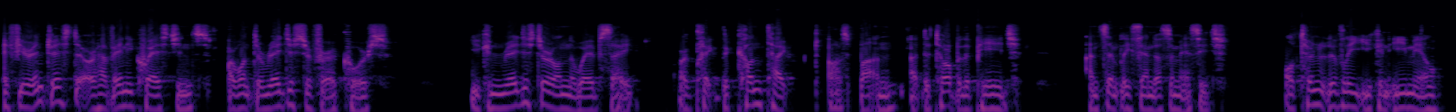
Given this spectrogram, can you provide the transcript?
If you're interested or have any questions or want to register for a course, you can register on the website or click the contact us button at the top of the page and simply send us a message. Alternatively, you can email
